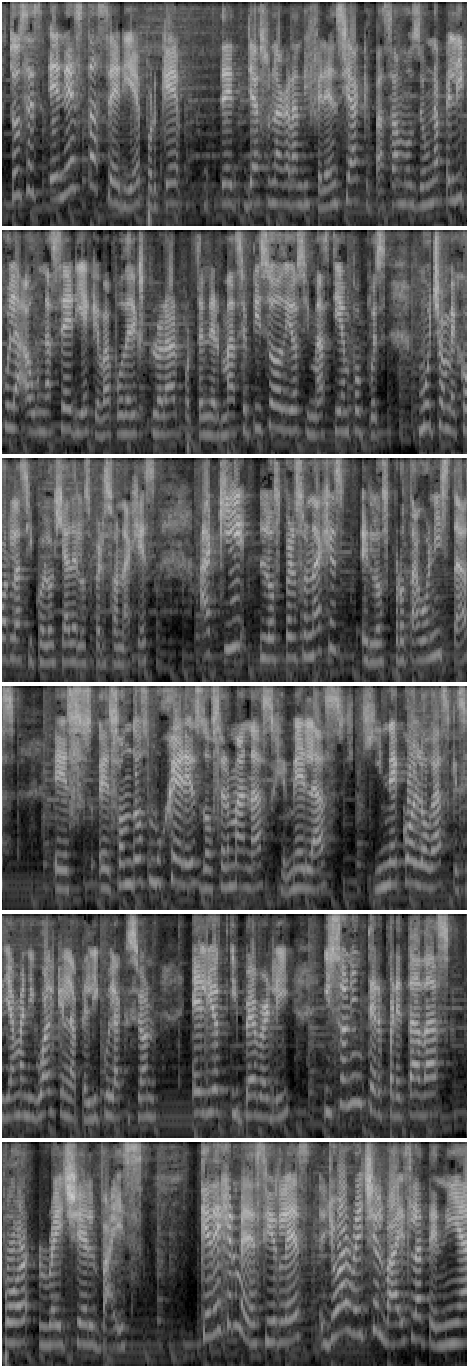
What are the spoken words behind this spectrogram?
Entonces, en esta serie, porque eh, ya es una gran diferencia que pasamos de una película a una serie que va a poder explorar por tener más episodios y más tiempo, pues mucho mejor la psicología de los personajes. Aquí los personajes, eh, los protagonistas, eh, son dos mujeres, dos hermanas gemelas, ginecólogas, que se llaman igual que en la película, que son Elliot y Beverly, y son interpretadas por Rachel Weisz. Que déjenme decirles, yo a Rachel Weisz la tenía,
